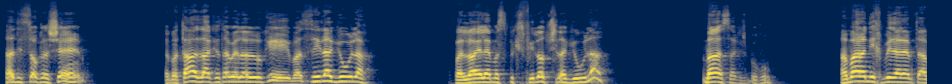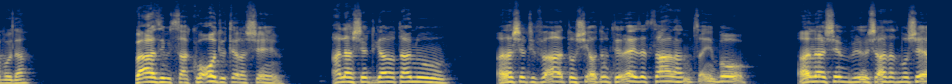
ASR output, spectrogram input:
קצת לצעוק לשם, ובתא זעקתם אל האלוקים, אז תהילה גאולה. אבל לא היה להם מספיק תפילות בשביל הגאולה. מה עשה הקדוש ברוך הוא? אמר אני אכביד עליהם את העבודה, ואז הם יצעקו עוד יותר השם. אנא השם תגאל אותנו, אנא השם תפעל, תושיע אותנו, תראה איזה צער אנחנו נמצאים בו. אנא השם, ושאלת את משה,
